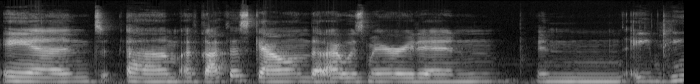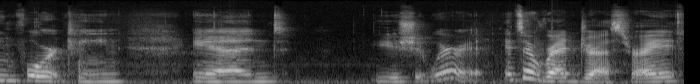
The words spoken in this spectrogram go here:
And um, I've got this gown that I was married in in 1814, and you should wear it. It's a red dress, right?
